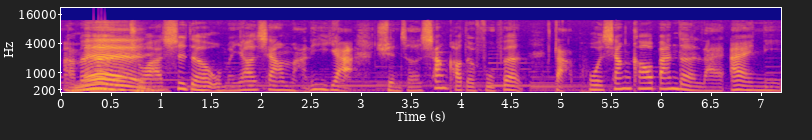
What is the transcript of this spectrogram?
阿门。主啊，是的，我们要像玛利亚选择上好的福分，打破香膏般的来爱你。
